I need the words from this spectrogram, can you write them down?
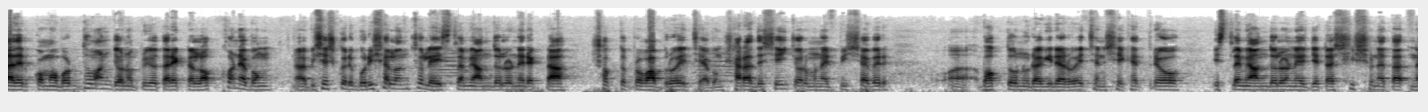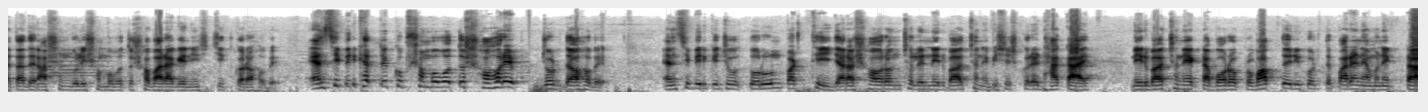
তাদের ক্রমবর্ধমান জনপ্রিয়তার একটা লক্ষণ এবং বিশেষ করে বরিশাল অঞ্চলে ইসলামী আন্দোলনের একটা শক্ত প্রভাব রয়েছে এবং সারা দেশেই চরমনায় পীর সাহেবের ভক্ত অনুরাগীরা রয়েছেন, সেক্ষেত্রেও ইসলামী আন্দোলনের যেটা শীর্ষ নেতা, নেতাদের আসনগুলি সম্ভবত সবার আগে নিশ্চিত করা হবে। এনসিপির ক্ষেত্রে খুব সম্ভবত শহরে জোর দেওয়া হবে। এনসিপির কিছু তরুণ প্রার্থী যারা শহর অঞ্চলের নির্বাচনে, বিশেষ করে ঢাকায় নির্বাচনে একটা বড় প্রভাব তৈরি করতে পারেন এমন একটা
